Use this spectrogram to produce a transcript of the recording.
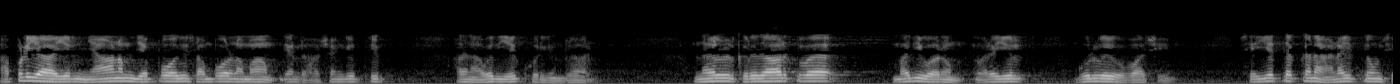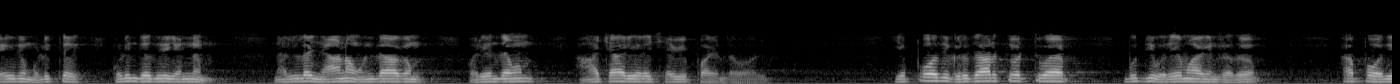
அப்படியாயின் ஞானம் எப்போது சம்பூர்ணமாம் என்று அசங்கித்து அதன் அவதியை கூறுகின்றார். நல் கிருதார்த்துவ மதி வரும் வரையில் குருவை உபாசியும் செய்யத்தக்கன அனைத்தும் செய்து முடித்த முடிந்தது என்னும் நல்ல ஞானம் உண்டாகும் பரியந்தமும் ஆச்சாரியரை சேவிப்பா என்றவாறு எப்போது கிருதார்த்தத்துவ புத்தி உதயமாகின்றதோ அப்போது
